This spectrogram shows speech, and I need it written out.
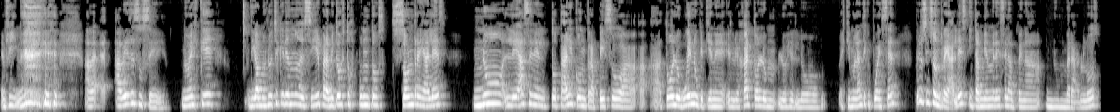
En fin, a veces sucede. No es que digamos, no estoy queriendo decir, para mí todos estos puntos son reales, no le hacen el total contrapeso a, todo lo bueno que tiene el viajar, todo lo, estimulante que puede ser, pero sí son reales y también merece la pena nombrarlos.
